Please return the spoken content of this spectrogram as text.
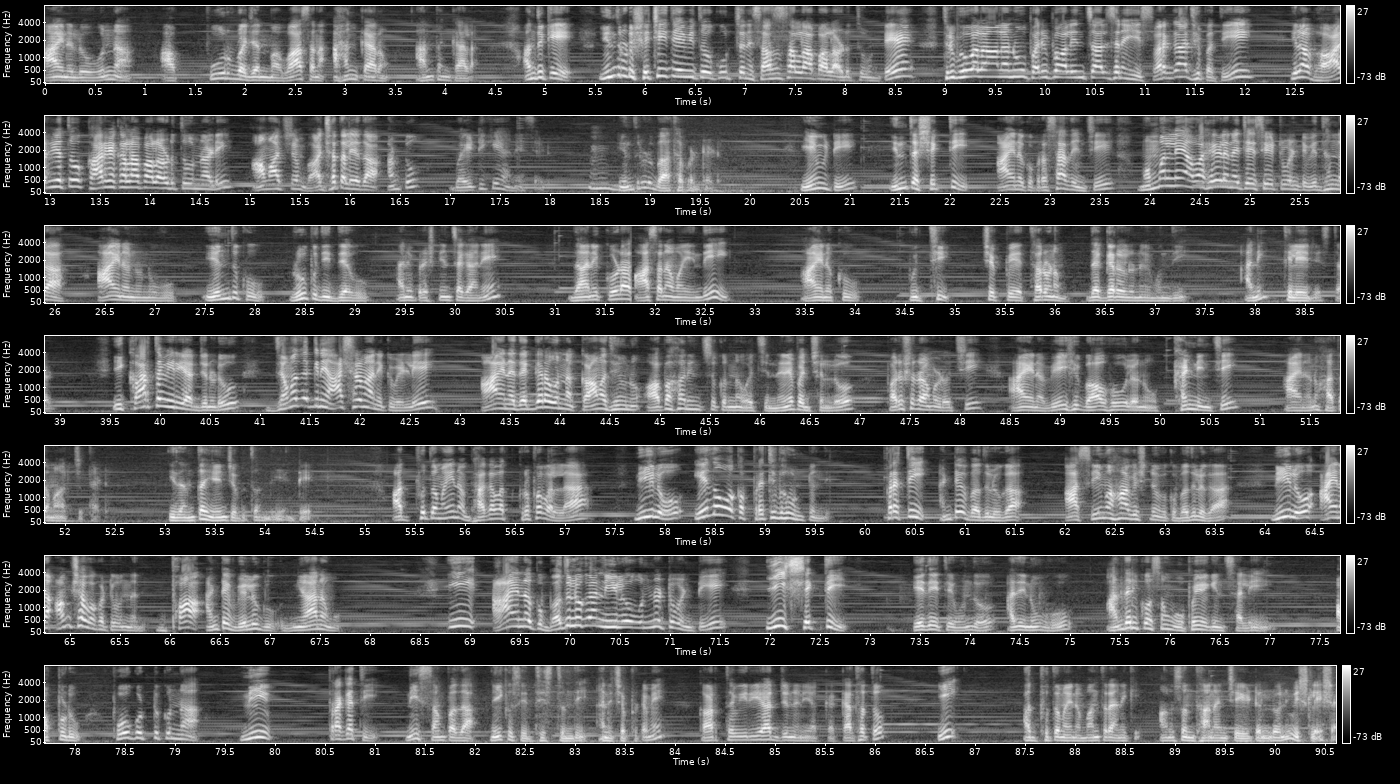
ఆయనలో ఉన్న ఆ పూర్వజన్మ వాసన అహంకారం అంతం కాల అందుకే ఇంద్రుడు శచీదేవితో కూర్చొని సహసల్లాపాలు ఆడుతూ ఉంటే త్రిభువనాలను పరిపాలించాల్సిన ఈ స్వర్గాధిపతి ఇలా భార్యతో కార్యకలాపాలు ఆడుతూ ఉన్నాడు ఆ మాత్రం బాధ్యత లేదా అంటూ బయటికే అనేశాడు. ఇంద్రుడు బాధపడ్డాడు. ఏమిటి? ఇంత శక్తి ఆయనకు ప్రసాదించి మమ్మల్నే అవహేళన చేసేటువంటి విధంగా ఆయనను నువ్వు ఎందుకు రూపుదిద్దావు అని ప్రశ్నించగానే దానికి కూడా ఆసనమైంది ఆయనకు బుద్ధి చెప్పే తరుణం దగ్గరలోనే ఉంది అని తెలియజేస్తాడు. ఈ కార్తవీర్యార్జునుడు జమదగ్ని ఆశ్రమానికి వెళ్ళి ఆయన దగ్గర ఉన్న కామధేవును అపహరించుకున్న వచ్చిన నేపథ్యంలో పరశురాముడు వచ్చి ఆయన వేహి బాహువులను ఖండించి ఆయనను హతమార్చుతాడు. ఇదంతా ఏం చెబుతుంది అంటే అద్భుతమైన భగవత్ కృప వల్ల నీలో ఏదో ఒక ప్రతిభ ఉంటుంది. ప్రతి అంటే బదులుగా ఆ శ్రీ మహావిష్ణువుకు బదులుగా నీలో ఆయన అంశం ఒకటి ఉన్నది. భా అంటే వెలుగు జ్ఞానము. ఈ ఆయనకు బదులుగా నీలో ఉన్నటువంటి ఈ శక్తి ఏదైతే ఉందో అది నువ్వు అందరి కోసం ఉపయోగించాలి. అప్పుడు పోగొట్టుకున్న నీ ప్రగతి నీ సంపద నీకు సిద్ధిస్తుంది అని చెప్పటమే కార్తవీర్యార్జునుని యొక్క కథతో ఈ అద్భుతమైన మంత్రానికి అనుసంధానం చేయటంలోని విశ్లేషణ.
